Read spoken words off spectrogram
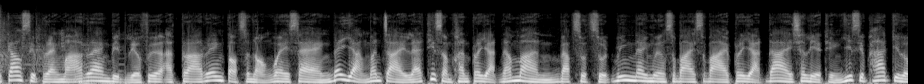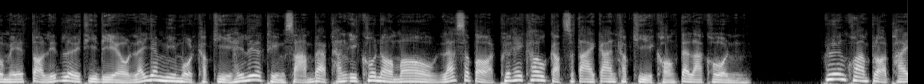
190 แรงม้าแรงบิดเหลือเฟืออัตราเร่งตอบสนองไวแซงได้อย่างมั่นใจและที่สำคัญประหยัดน้ำมัน แบบสุดๆ วิ่งในเมืองสบายๆ ประหยัดได้เฉลี่ยถึง 25 กิโลเมตรต่อลิตรเลยทีเดียว และยังมีโหมดขับขี่ให้เลือกถึง 3 แบบทั้ง Eco Normal และ Sport เพื่อให้เข้ากับสไตล์การขับขี่ของแต่ละคนเรื่องความปลอดภัย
